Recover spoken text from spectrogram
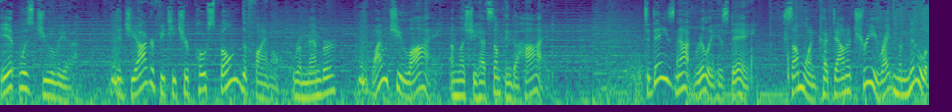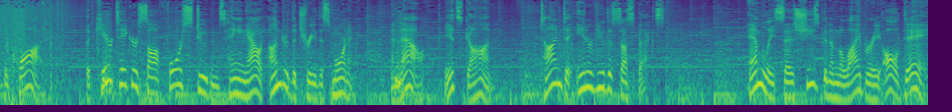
It was Julia. The geography teacher postponed the final, remember? Why would she lie unless she had something to hide? Today's not really his day. Someone cut down a tree right in the middle of the quad. The caretaker saw four students hanging out under the tree this morning. And now, it's gone. Time to interview the suspects. Emily says she's been in the library all day.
